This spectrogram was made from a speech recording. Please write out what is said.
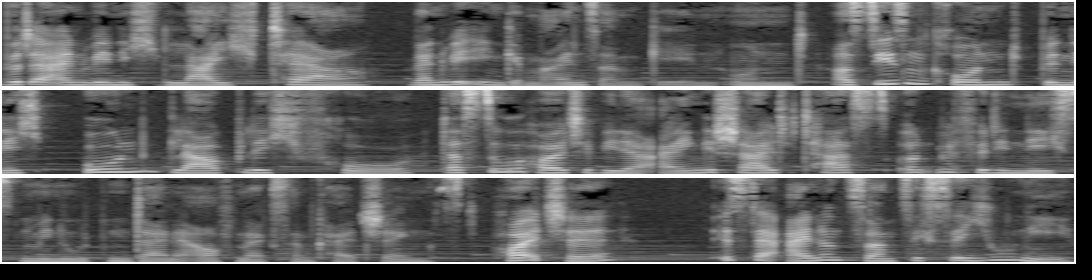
wird er ein wenig leichter, wenn wir ihn gemeinsam gehen. Und aus diesem Grund bin ich unglaublich froh, dass du heute wieder eingeschaltet hast und mir für die nächsten Minuten deine Aufmerksamkeit schenkst. Heute ist der 21. Juni.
